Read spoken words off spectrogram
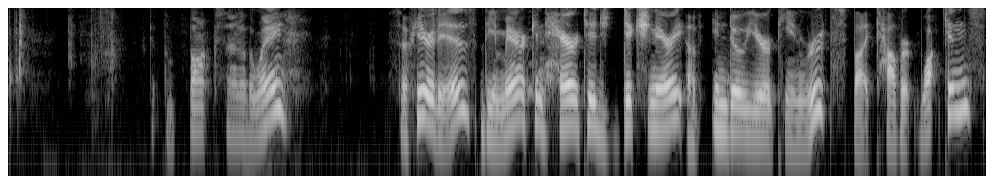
Let's get the box out of the way. So here it is, the American Heritage Dictionary of Indo-European Roots by Calvert Watkins,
